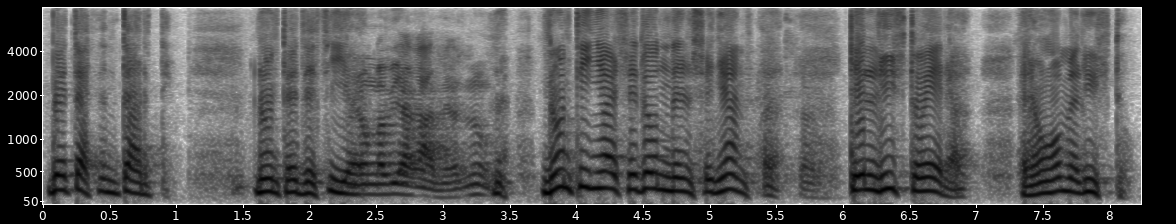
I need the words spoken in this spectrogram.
vete a sentarte non te decía... Non había ganas, non? Non tiña ese don de enseñanza, ah, claro. que listo era, era un home listo,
